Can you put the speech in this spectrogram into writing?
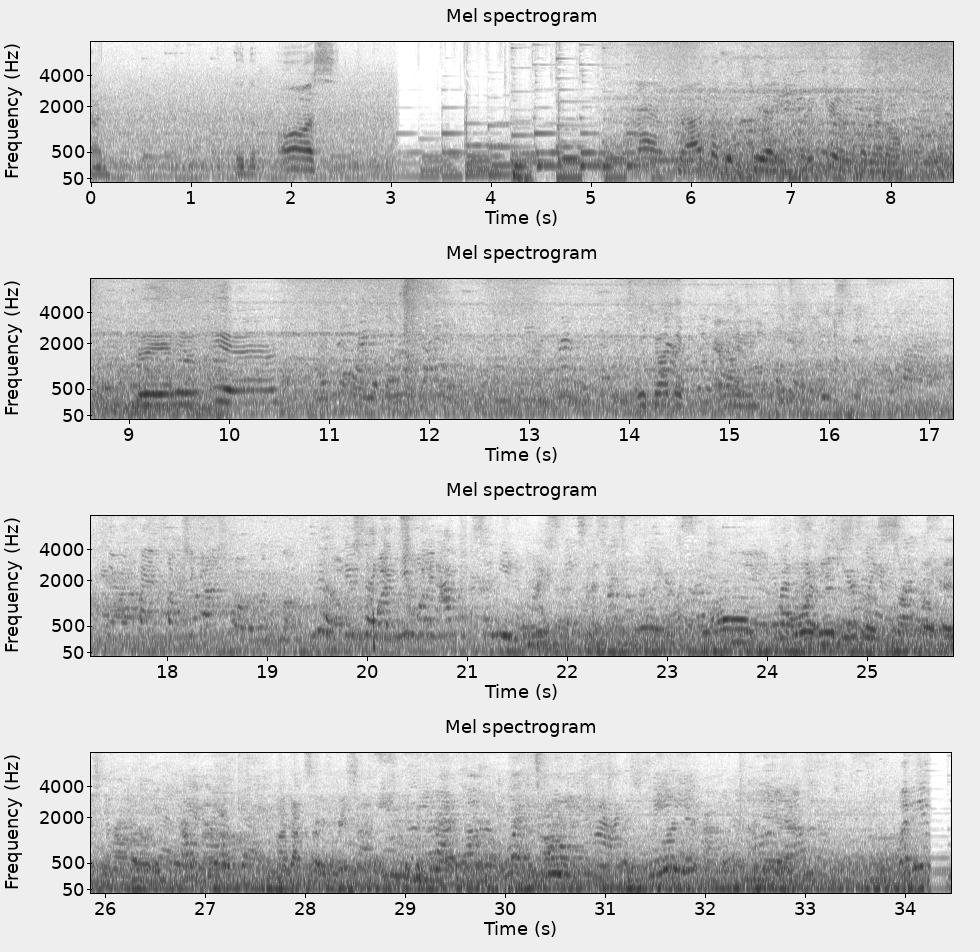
4th of with the horse. Guys, I'll train. The train coming now. Train is here. Which one take? No, there's like a new one. I could send you to MySpace because it's really awesome. Uh, but What I think is you're the some location around the uh, I got certification. Uh, what it's going to be packed. Maybe. So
